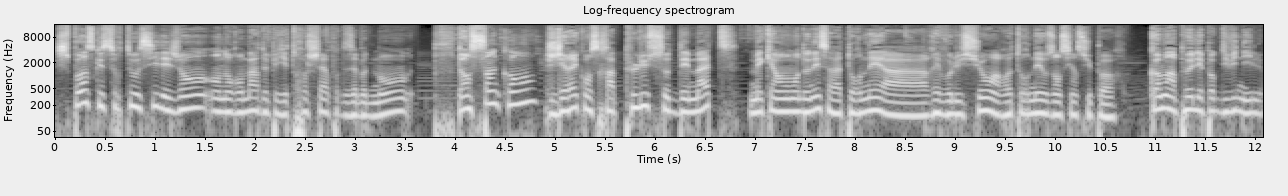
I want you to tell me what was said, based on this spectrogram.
Je pense que surtout aussi les gens en auront marre de payer trop cher pour des abonnements. Dans 5 ans, je dirais qu'on sera plus au démat, mais qu'à un moment donné, ça va tourner à révolution, à retourner aux anciens supports. Comme un peu l'époque du vinyle,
